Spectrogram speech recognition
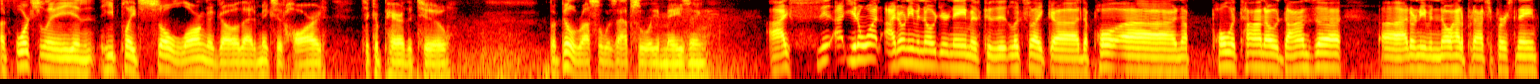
Unfortunately, and he played so long ago that it makes it hard to compare the two. But Bill Russell was absolutely amazing. I see. Uh, you know what? I don't even know what your name is because it looks like uh, Napo- uh, Napolitano Donza. Uh, I don't even know how to pronounce your first name.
